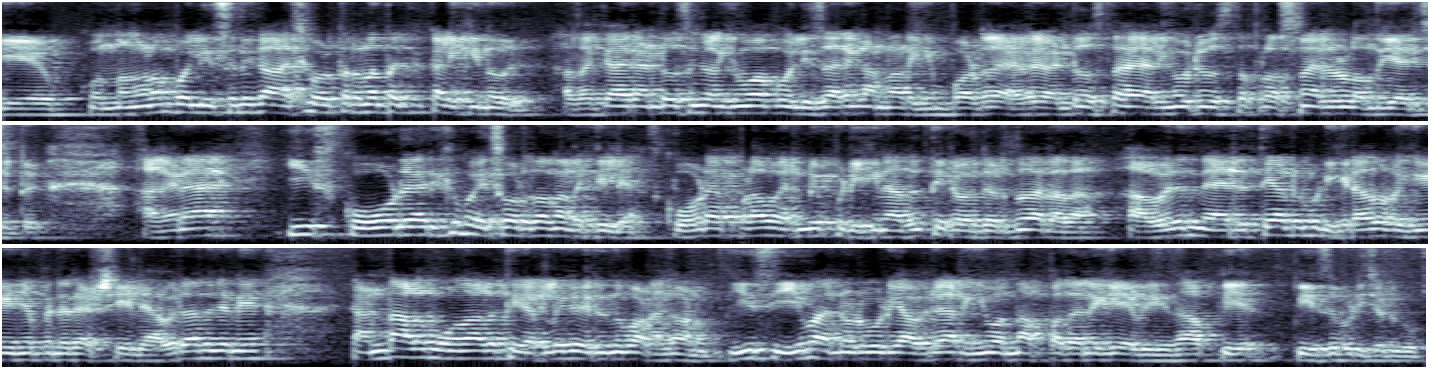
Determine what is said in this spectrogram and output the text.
ഈ കുന്നംകുളം പോലീസിന് കാശ് കൊടുത്തിടത്തൊക്കെ കളിക്കുന്നത്. അതൊക്കെ രണ്ട് ദിവസം കളിക്കുമ്പോൾ പോലീസുകാരെ കണ്ണടയ്ക്കും പോട്ടെ രണ്ട് ദിവസത്തെ അല്ലെങ്കിൽ ഒരു ദിവസത്തെ പ്രശ്നമല്ലല്ലോ എന്ന് വിചാരിച്ചിട്ട്. അങ്ങനെ ഈ സ്കോഡുകാർക്ക് പൈസ കൊടുത്താൽ നടക്കില്ല. സ്കോഡ് എപ്പോഴാണ് വരുന്നത് പിടിക്കുന്നത് അത് തിരുവനന്തപുരത്ത് നല്ലതാണ് അവർ നേരത്തെ ആണ് പിടിക്കാൻ തുടങ്ങി കഴിഞ്ഞാൽ പിന്നെ രക്ഷയില്ല. അവരാന്ന് വെച്ചാൽ രണ്ടാൾ മൂന്നാൾ തിയേറ്ററിൽ കയറുന്ന പടം കാണും. ഈ സീം വരുന്നതോട് കൂടി അവർ ഇറങ്ങി വന്ന് അപ്പം തന്നെ കേ ആ പീസ് പിടിച്ചെടുക്കും.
